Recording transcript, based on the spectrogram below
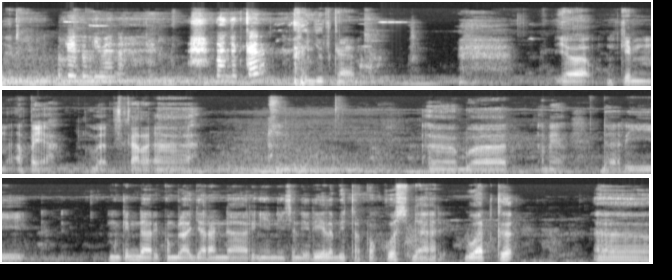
jadi Oke, itu gimana? Lanjutkan. lanjutkan ya mungkin apa ya buat sekarang eh, eh, buat apa ya dari mungkin dari pembelajaran daring ini sendiri lebih terfokus dari buat ke eh,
